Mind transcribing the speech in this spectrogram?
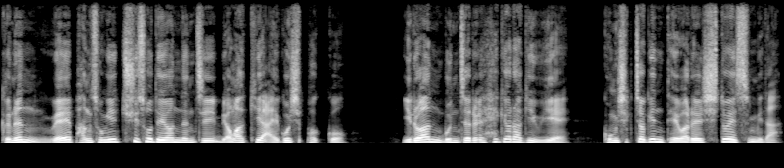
그는 왜 방송이 취소되었는지 명확히 알고 싶었고, 이러한 문제를 해결하기 위해 공식적인 대화를 시도했습니다.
